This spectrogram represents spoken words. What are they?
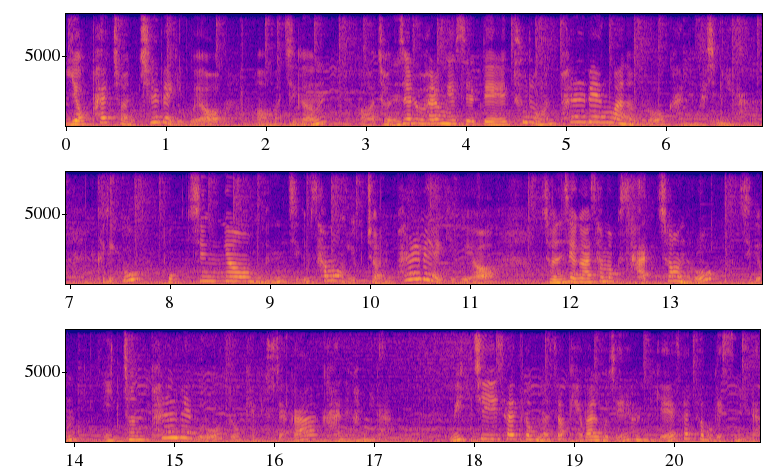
2억 8,700이고요. 어, 지금 어, 전세를 활용했을 때 투룸은 800만 원으로 가능하십니다. 그리고 복층형은 지금 3억 6,800이고요. 전세가 3억 4천으로 지금 2,800으로 또 갭 투자가 가능합니다. 위치 살펴보면서 개발 호재 함께 살펴보겠습니다.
